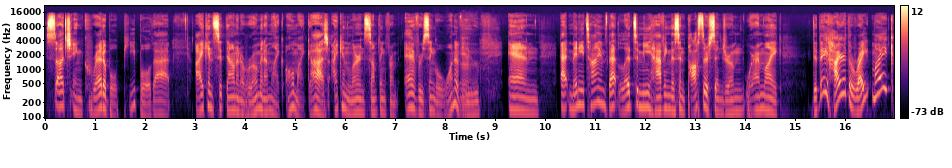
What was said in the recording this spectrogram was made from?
such incredible people that. I can sit down in a room and I'm like, oh my gosh, I can learn something from every single one of you. And at many times that led to me having this imposter syndrome where I'm like, did they hire the right Mike?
